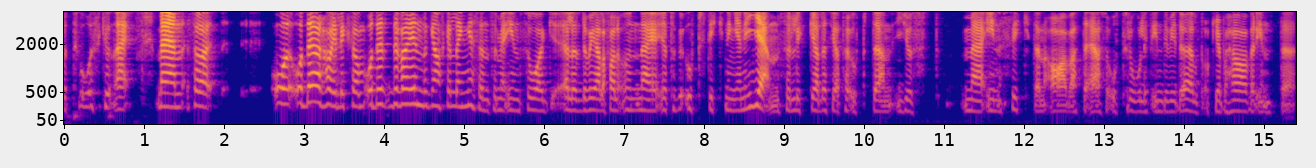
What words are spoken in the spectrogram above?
på två sekunder. Nej, men så och, och, där har jag liksom, och det, det, var ändå ganska länge sedan som jag insåg, eller det var i alla fall när jag tog upp stickningen igen, så lyckades jag ta upp den just med insikten av att det är så otroligt individuellt och jag behöver inte,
